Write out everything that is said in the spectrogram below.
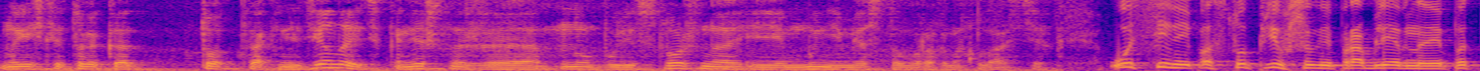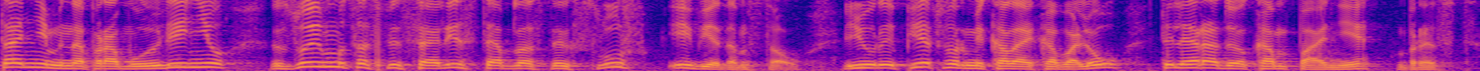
Но если только тот так не делает, конечно же, ну, будет сложно, и ему не место в органах власти. Усімі паступіўшымі праблемнымі пытаннямі на прамую лінію зоймуцца спецыялісты абласных служб і ведомстваў. Юрый Печвар, Миколай Ковалёў, тэлерадыёкампанія Брест.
